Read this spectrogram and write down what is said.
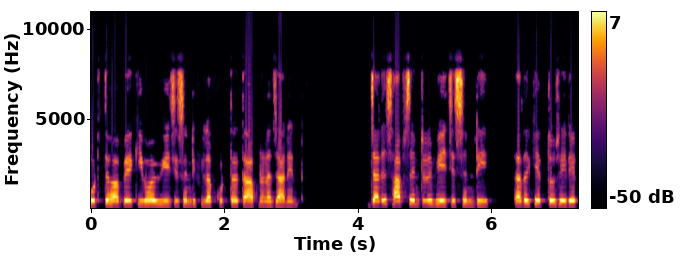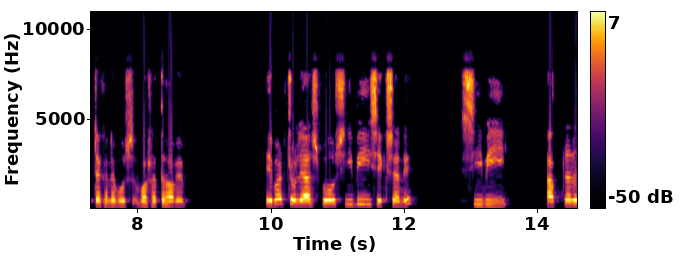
করতে হবে। কীভাবে ভিএইচএসএনডি ফিল করতে হয় তা আপনারা জানেন। যাদের সাব সেন্টারে ভিএইচএসএনডি তাদের ক্ষেত্রেও সেই ডেটটা এখানে বসাতে হবে। এবার চলে আসব সিবিই সেকশানে সিবিই আপনারা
